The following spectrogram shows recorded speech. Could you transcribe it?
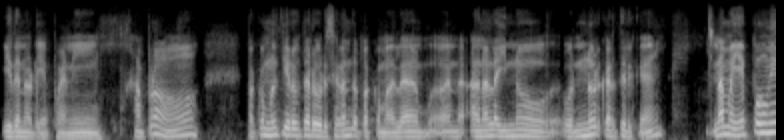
இதனுடைய பணி. அப்புறம் பக்கம் நூத்தி இருபத்தாறு ஒரு சிறந்த பக்கம். அதுல அதனால இன்னும் ஒரு இன்னொரு கருத்து இருக்கு. நம்ம எப்பவுமே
